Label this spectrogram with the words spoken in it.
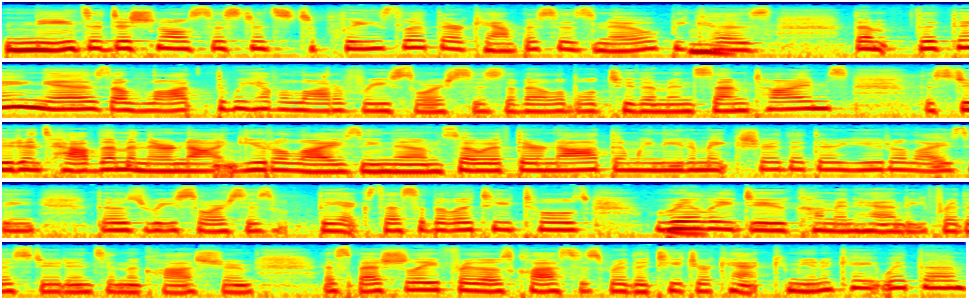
needs additional assistance to please let their campuses know because mm-hmm. the the thing is a lot we have a lot of resources available to them and sometimes the students have them and they're not utilizing them so if they're not then we need to make sure that they're utilizing those resources the accessibility tools really mm-hmm. do come in handy for the students in the classroom especially for those classes where the teacher can't communicate with them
